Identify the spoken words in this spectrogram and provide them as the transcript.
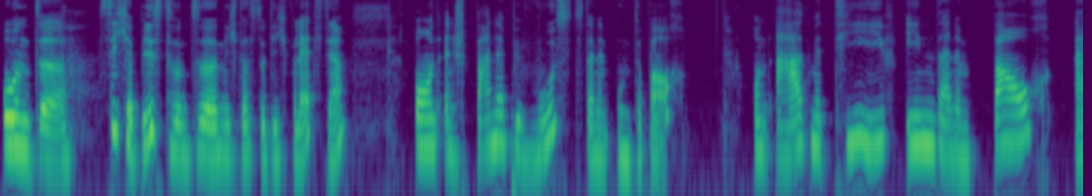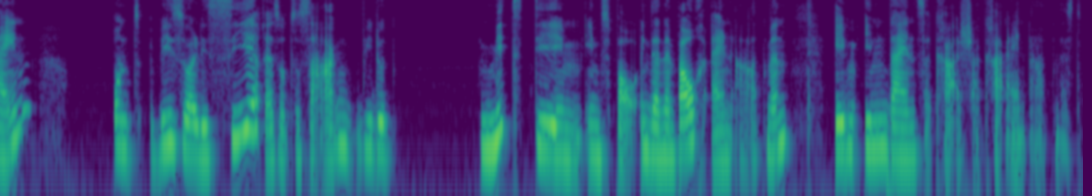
und äh, sicher bist und äh, nicht, dass du dich verletzt, ja. Und entspanne bewusst deinen Unterbauch und atme tief in deinen Bauch ein und visualisiere sozusagen, wie du mit dem ins Bauch, in deinen Bauch einatmen, eben in dein Sakralchakra einatmest.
